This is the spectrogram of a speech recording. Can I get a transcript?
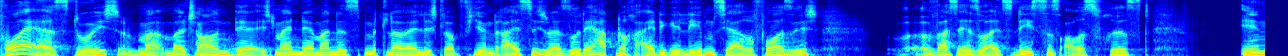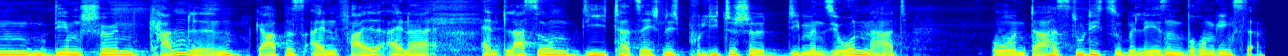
vorerst durch. Mal, mal schauen, der, ich meine, der Mann ist mittlerweile, ich glaube, 34 oder so, der hat noch einige Lebensjahre vor sich, was er so als nächstes ausfrisst. In dem schönen Kandeln gab es einen Fall einer Entlassung, die tatsächlich politische Dimensionen hat. Und da hast du dich zu belesen. Worum ging's da?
